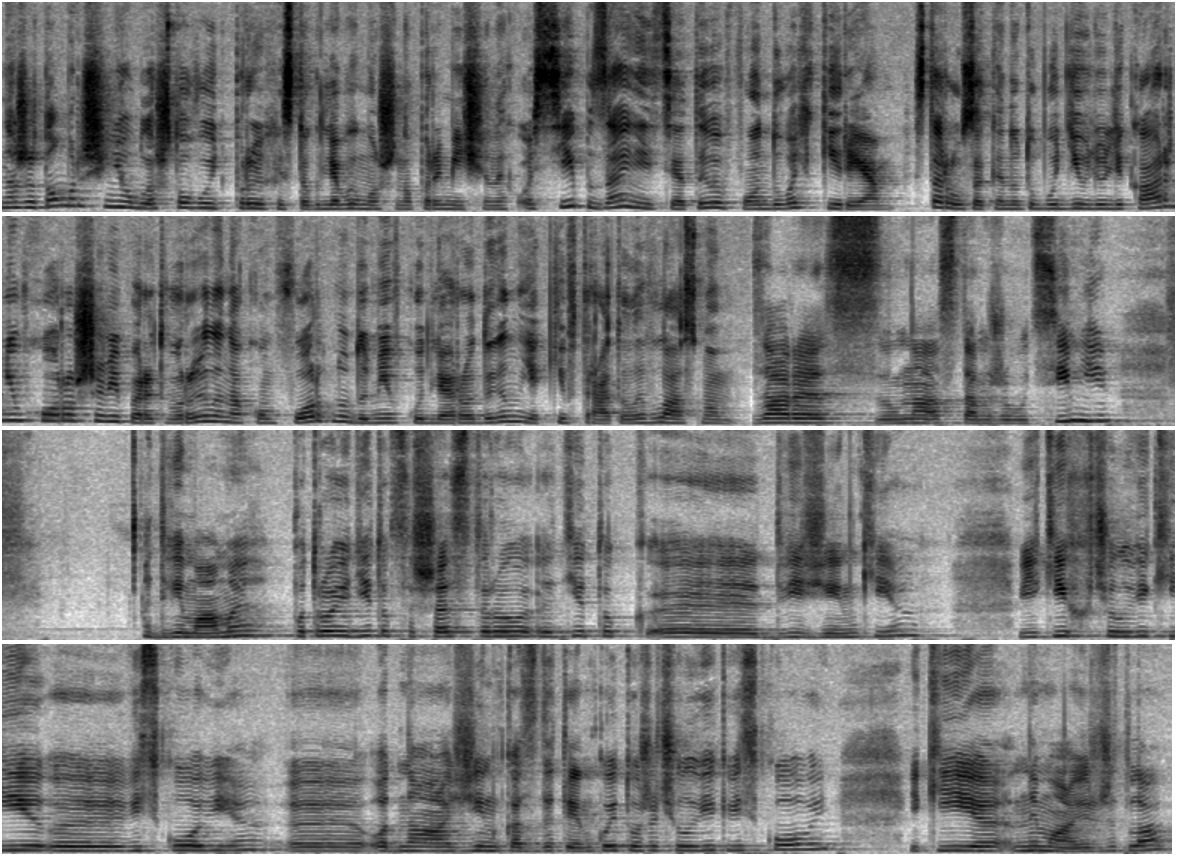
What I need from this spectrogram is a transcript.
На Житомирщині облаштовують прихисток для вимушено переміщених осіб за ініціативи фонду Валькірія. Стару закинуту будівлю лікарні в Хорошеві перетворили на комфортну домівку для родин, які втратили власну. Зараз у нас там живуть сім'ї. Дві мами по троє діток, це шестеро діток, е, дві жінки, в яких чоловіки е, військові, е, одна жінка з дитинкою, теж чоловік військовий, які не мають житла.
